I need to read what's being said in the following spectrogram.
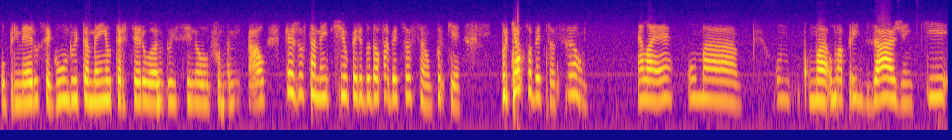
o primeiro, o segundo e também o terceiro ano do ensino fundamental, que é justamente o período da alfabetização. Por quê? Porque a alfabetização, ela é uma, um, uma, uma aprendizagem que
